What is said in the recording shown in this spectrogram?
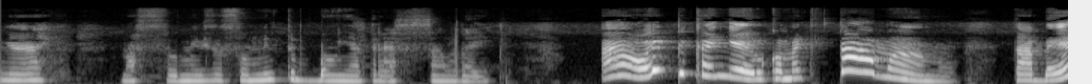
Ai, nossa, mas eu sou muito bom em atração, velho. Ah, oi, picanheiro. Como é que tá, mano? Tá bem?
